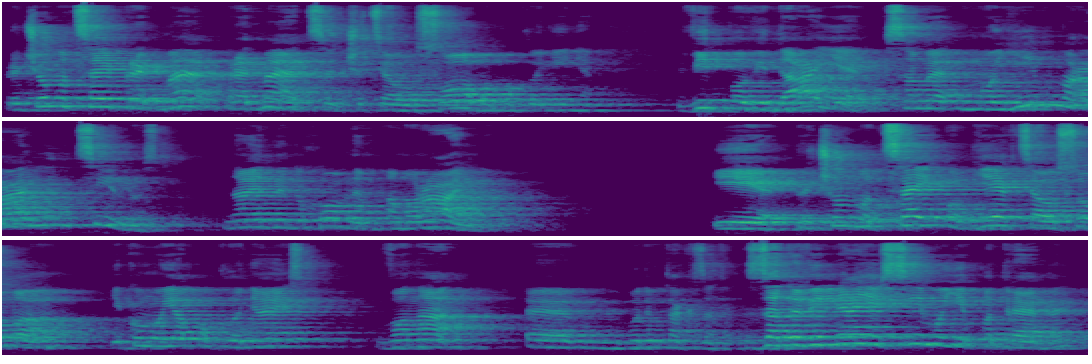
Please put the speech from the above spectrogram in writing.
Причому цей предмет, предмет чи ця особа поклоніння відповідає саме моїм моральним цінностям, навіть не духовним, а моральним. І причому цей об'єкт, ця особа, якому я поклоняюсь, вона, е, будемо так казати, задовільняє всі мої потреби,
